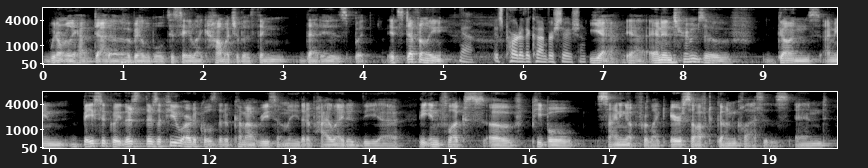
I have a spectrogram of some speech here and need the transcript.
we don't really have data available to say like how much of a thing that is. But it's definitely yeah, it's part of the conversation. Yeah, yeah. And in terms of guns, I mean, basically, there's there's a few articles that have come out recently that have highlighted the uh, the influx of people signing up for like airsoft gun classes and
